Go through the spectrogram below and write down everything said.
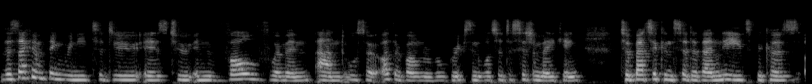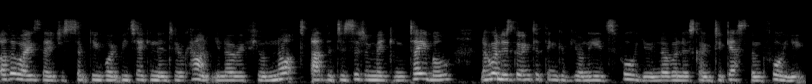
the second thing we need to do is to involve women and also other vulnerable groups in water decision making to better consider their needs because otherwise they just simply won't be taken into account. You know, if you're not at the decision making table, no one is going to think of your needs for you, no one is going to guess them for you.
